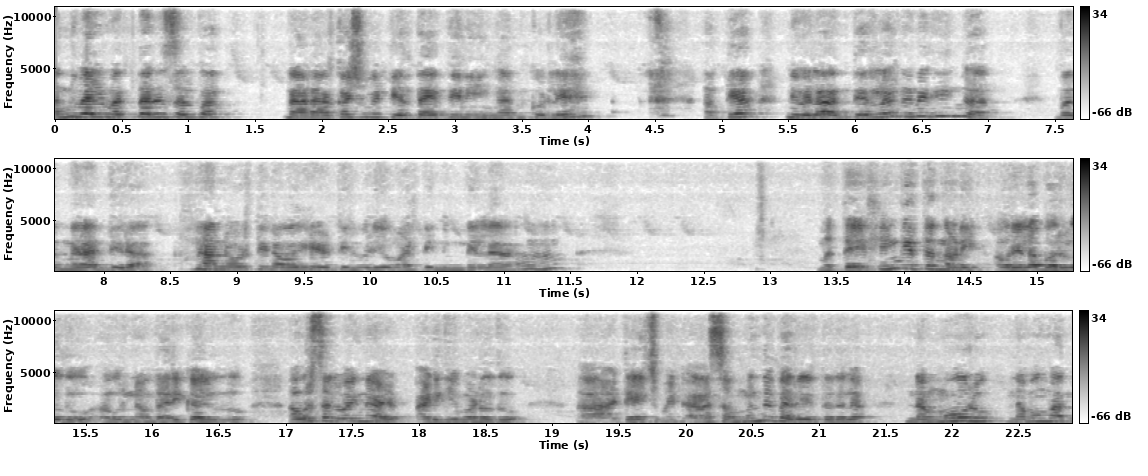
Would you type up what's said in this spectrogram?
ಅಂದ್ಮೇಲೆ ಮತ್ತೆ ಸ್ವಲ್ಪ ನಾನು ಆಕಾಶ ಬಿಟ್ಟು ಇರ್ತಾ ಇದ್ದೀನಿ, ಹಿಂಗ ಅಂದ್ಕೊಡ್ಲೆ ಅತ್ಯ ನೀವೆಲ್ಲ ಅಂತಿರ್ಲ ನನಗೆ ಹಿಂಗ? ಬಂದ್ಮೇಲೆ ಅಂತೀರಾ? ನಾನು ನೋಡ್ತೀನಿ, ಅವಾಗ ಹೇಳ್ತೀನಿ ವಿಡಿಯೋ ಮಾಡ್ತೀನಿ ನಿಮ್ದೆಲ್ಲ ಮತ್ತೆ ಹಿಂಗಿರ್ತದ ನೋಡಿ, ಅವರೆಲ್ಲ ಬರೋದು ಅವ್ರು ನಾವು ದಾರಿ ಕಾಯೋದು, ಅವ್ರ ಸಲುವಾಗಿ ನಾ ಅಡಿಗೆ ಮಾಡೋದು, ಆ ಅಟ್ಯಾಚ್ಮೆಂಟ್ ಆ ಸಂಬಂಧ ಬೇರೆ ಇರ್ತದಲ್ಲ. ನಮ್ಮವರು ನಮಗ್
